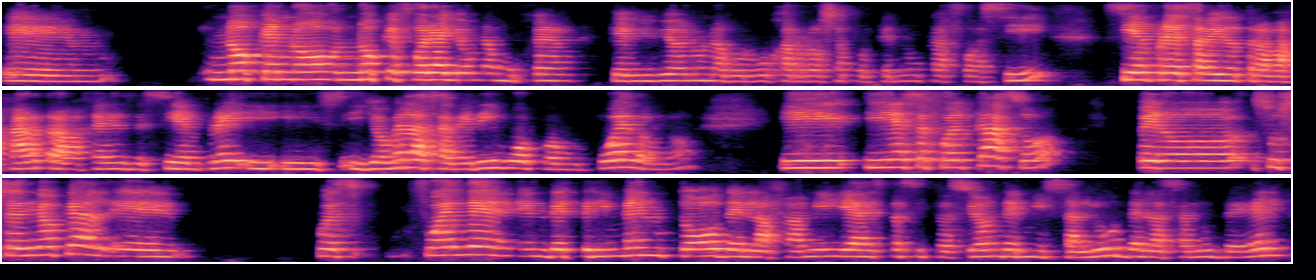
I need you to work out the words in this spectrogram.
Eh, no que no, no que fuera yo una mujer que vivió en una burbuja rosa, porque nunca fue así. Siempre he sabido trabajar, trabajé desde siempre y, y, yo me las averiguo como puedo, ¿no? Y, y, ese fue el caso, pero sucedió que, eh, pues, fue de, en detrimento de la familia esta situación, de mi salud, de la salud de él,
